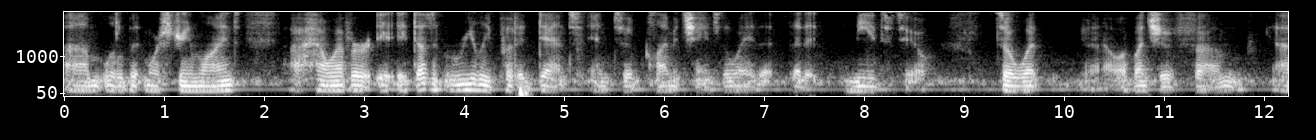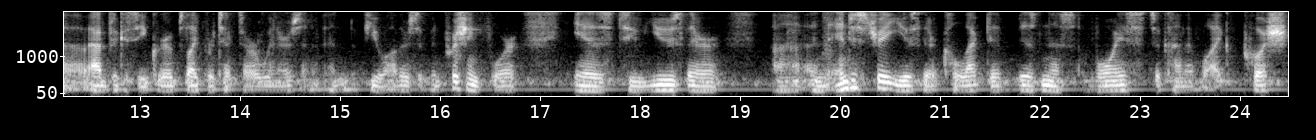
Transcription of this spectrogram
um, a little bit more streamlined. Uh, however, it, it, doesn't really put a dent into climate change the way that, that it needs to. So, what you know, a bunch of um, uh, advocacy groups like Protect Our Winters and, and, a few others have been pushing for is to use their uh, an industry use their collective business voice to kind of like push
